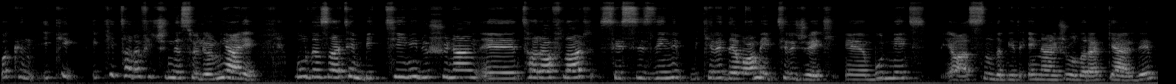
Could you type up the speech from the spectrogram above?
bakın iki, iki taraf için de söylüyorum. Yani burada zaten bittiğini düşünen e, taraflar sessizliğini bir kere devam ettirecek. E, bu net aslında bir enerji olarak geldi.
